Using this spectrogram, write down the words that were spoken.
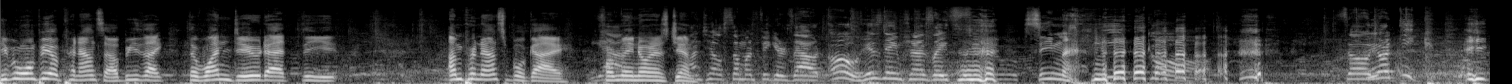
People won't be able to pronounce it. I'll be like the one dude at the unpronounceable guy, Yeah. formerly known as Jim. Until someone figures out, oh, his name translates to Seaman. So you're Deke. Eek.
